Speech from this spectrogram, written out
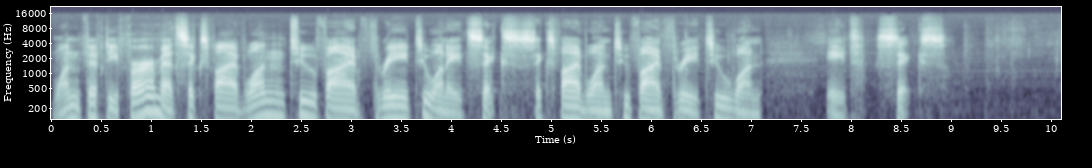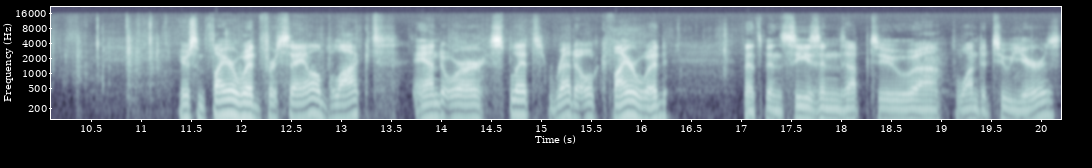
150 firm at 651 253 2186. 651 253 2186. Here's some firewood for sale, blocked and or split red oak firewood that's been seasoned up to uh, one to two years.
